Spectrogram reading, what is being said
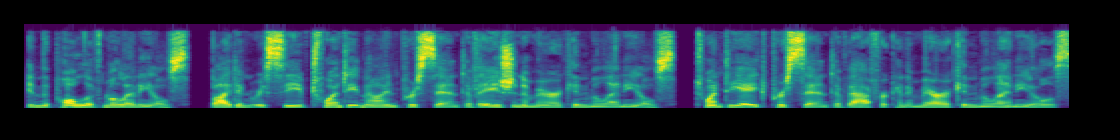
In the poll of millennials, Biden received 29% of Asian American millennials, 28% of African American millennials,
